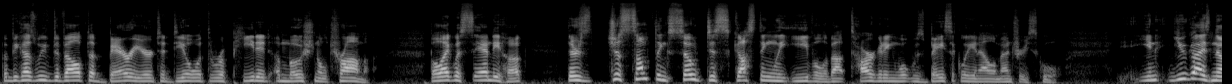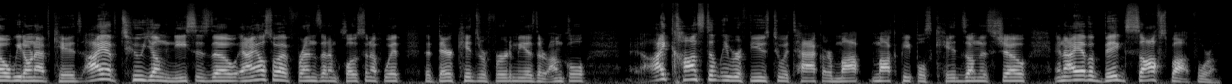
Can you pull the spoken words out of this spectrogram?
but because we've developed a barrier to deal with the repeated emotional trauma. But like with Sandy Hook, there's just something so disgustingly evil about targeting what was basically an elementary school. You, you guys know we don't have kids. I have two young nieces though, and I also have friends that I'm close enough with that their kids refer to me as their uncle. I constantly refuse to attack or mock, mock people's kids on this show, and I have a big soft spot for them.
